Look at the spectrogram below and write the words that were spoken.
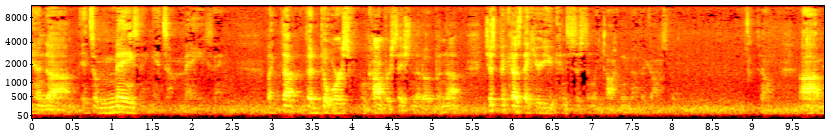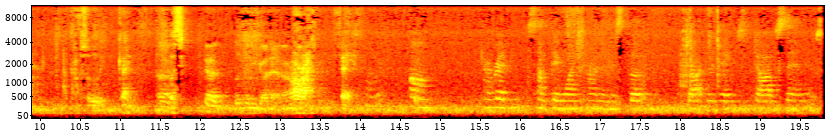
and amazing it's amazing like the, the doors for conversation that open up just because they hear you consistently talking about the gospel so um, absolutely okay Uh, let's go, let go ahead. all right faith Um, I read something one time in this book, Dr. James Dobson, it was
